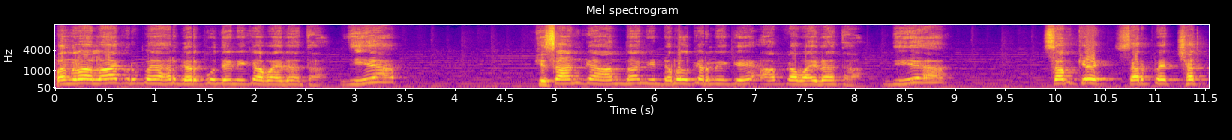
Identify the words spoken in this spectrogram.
पंद्रह लाख रुपए हर घर को देने का वायदा था। दिए आप। किसान का आमदनी डबल करने के आपका वायदा था। दिए आप। सबके सर पे छत।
